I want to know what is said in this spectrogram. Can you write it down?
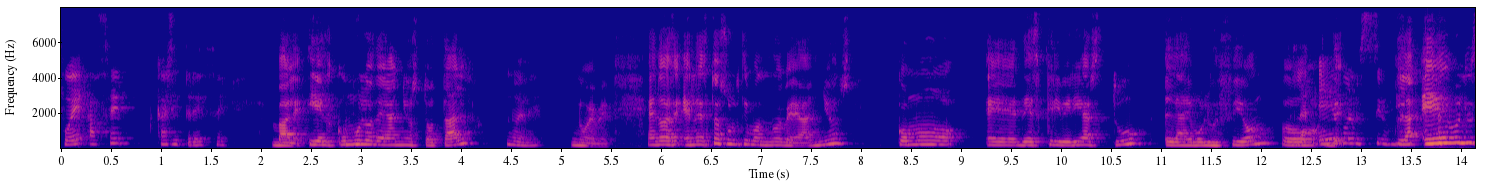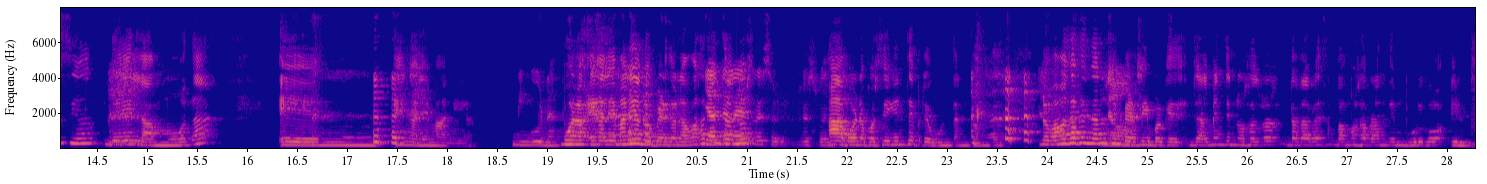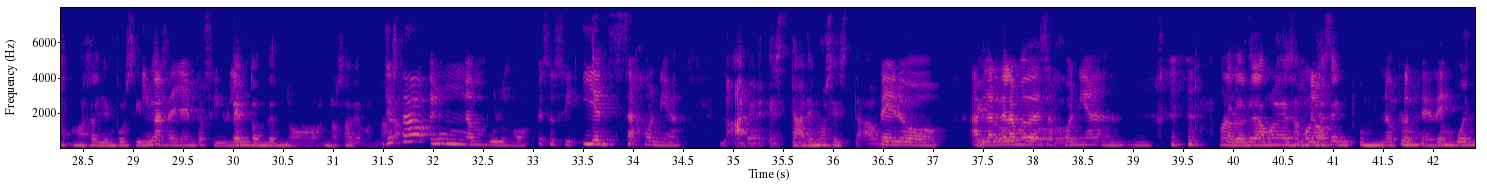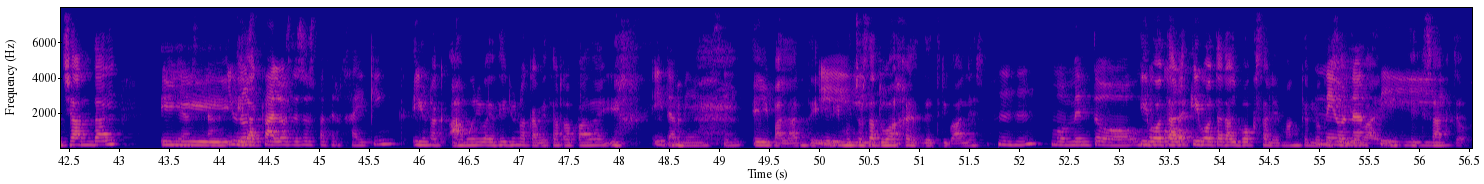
fue hace casi 13, Vale, y el cúmulo de años total, 9. Nueve. Entonces, en estos últimos nueve años, ¿cómo eh, describirías tú la evolución o La de- evolución. la evolución de la moda en, en Alemania? Ninguna. Bueno, en Alemania no, perdona, vamos a ya centrarnos. Ah, bueno, pues siguiente pregunta entonces. Nos vamos a centrarnos en. Berlín porque realmente nosotros rara vez vamos a Brandenburgo y más allá imposible. y más allá imposible. Entonces no, no sabemos nada. Yo he estado en Hamburgo, eso sí, y en Sajonia, a ver, estar hemos estado. pero hablar de la moda de Sajonia... Bueno, hablar de la moneda de Sajonia No, es en un, no un- procede. un buen chándal y, Y, y unos la- palos de esos para hacer hiking. y una... Ah, bueno, iba a decir y una cabeza rapada y, Y también, sí. y para adelante. Y... Y- muchos tatuajes de tribales. Momento un Y poco- votar, y votar al box alemán, que es lo que se lleva ahí. Exacto.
